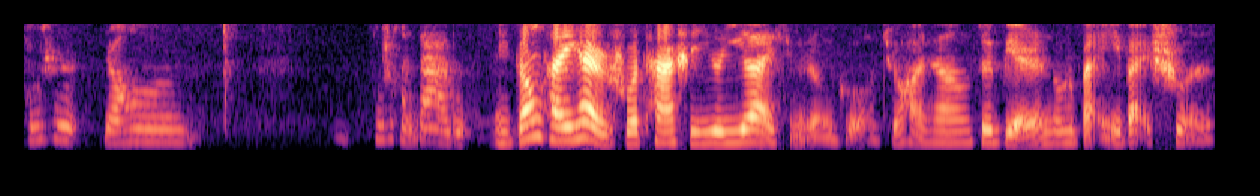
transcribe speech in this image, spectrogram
不是，然后不是很大度。你刚才一开始说他是一个依赖型人格，就好像对别人都是百依百顺，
